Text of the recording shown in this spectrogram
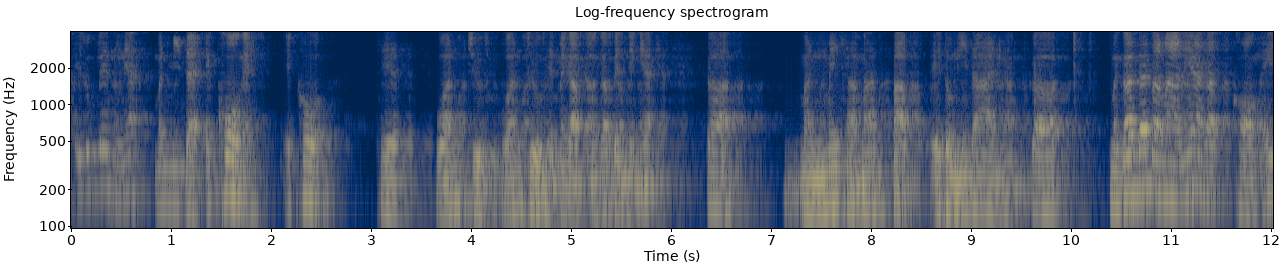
ไอ้ลูกเล่นตรงเนี้ยมันมีแต่ Echo ไง Echo เทส one two one two เห็นไหมครับ มันก็เป็นอย่างเงี้ย ก็มันไม่สามารถปรับไอ้ตรงนี้ได้นะครับ ก็ มันก็ได้ประมาณเนี้ยกับของไอ้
